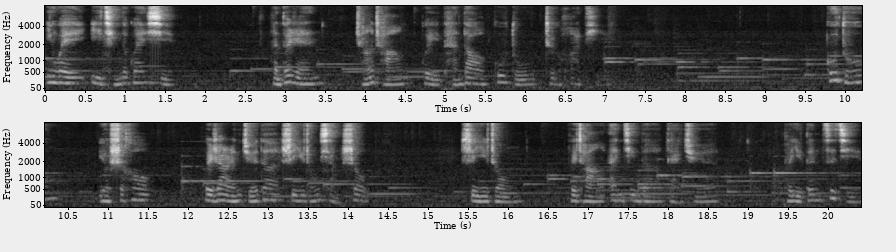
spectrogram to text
因为疫情的关系，很多人常常会谈到孤独这个话题。孤独有时候会让人觉得是一种享受，是一种非常安静的感觉，可以跟自己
